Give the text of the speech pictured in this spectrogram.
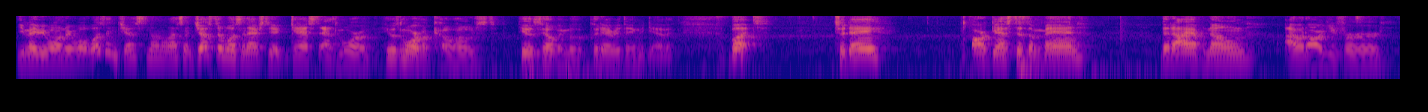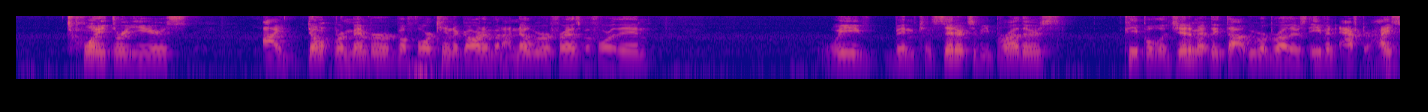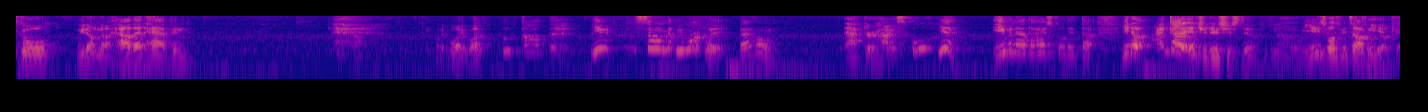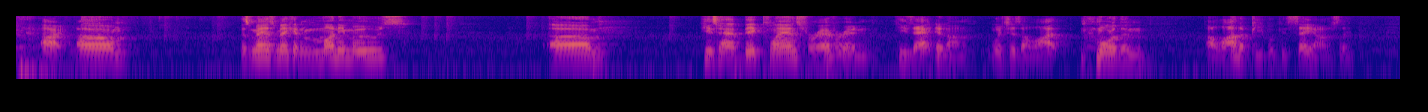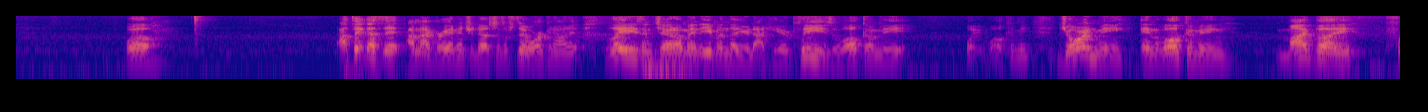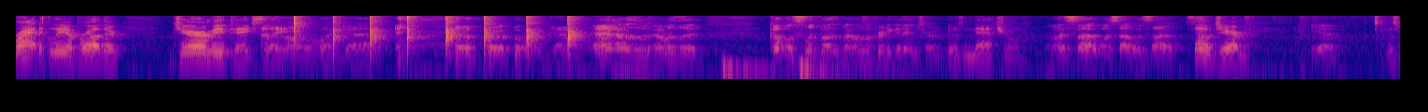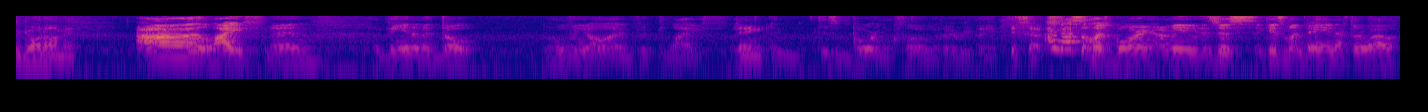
You may be wondering, well, wasn't Justin on the last one? Justin wasn't actually a guest, as more of he was more of a co-host. He was helping put everything together. But today, our guest is a man that I have known. I would argue for 23 years. I don't remember before kindergarten, but I know we were friends before then. We've been considered to be brothers. People legitimately thought we were brothers even after high school. We don't know how that happened. Wait, wait, what? Who thought that? You, someone that we work with back home. After high school? Yeah, even after high school, they thought. You know, I gotta introduce you still. You, you ain't supposed to be talking yet. Okay, okay. All right. Um, this man's making money moves. Um, he's had big plans forever, and he's acting on them, which is a lot more than a lot of people can say, honestly. Well, I think that's it. I'm not great at introductions. I'm still working on it. Ladies and gentlemen, even though you're not here, please welcome me. Wait, welcome me? Join me in welcoming my buddy, practically a brother, Jeremy Pixley. Oh my god. oh my god. That, was that was a couple slip ups, but that was a pretty good intro. It was natural. What's up? What's up? What's up? So, Jeremy, Yeah. What's been going on, man? Ah, life, man. Being an adult, moving on with life, Dang. and this boring flow of everything. It sucks. Oh, not so much boring. I mean, it's just it gets mundane after a while.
